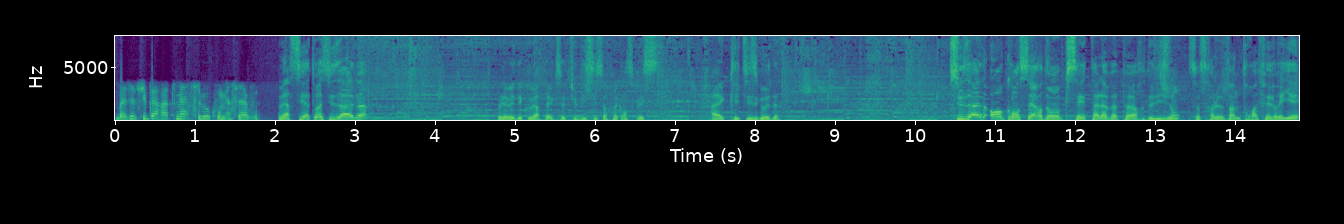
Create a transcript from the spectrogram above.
Bah, j'ai super hâte. Merci beaucoup. Merci à vous. Merci à toi Suzanne. Vous l'avez découverte avec ce tube ici sur Fréquence Plus. Avec Clit is Good. Suzanne en concert donc, c'est à la vapeur de Dijon. Ce sera le 23 février.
